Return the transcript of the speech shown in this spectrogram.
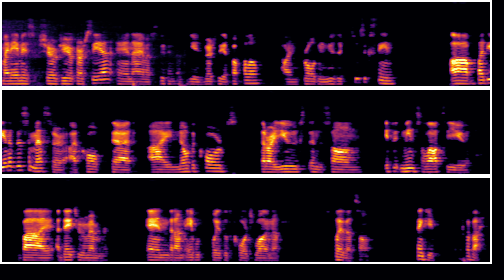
My name is Sergio Garcia, and I am a student at the University of Buffalo. I'm enrolled in Music 216. Uh, by the end of this semester, I hope that I know the chords that are used in the song If It Means a Lot to You by A Day to Remember, and that I'm able to play those chords well enough to play that song. Thank you. Bye bye.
